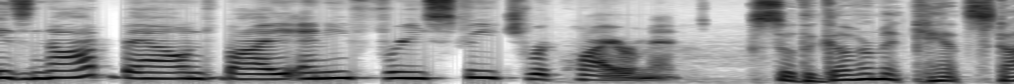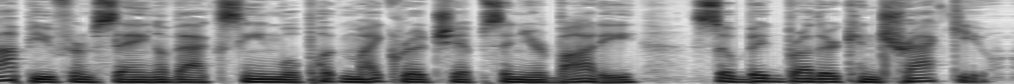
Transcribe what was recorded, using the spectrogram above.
is not bound by any free speech requirement. So the government can't stop you from saying a vaccine will put microchips in your body so Big Brother can track you.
